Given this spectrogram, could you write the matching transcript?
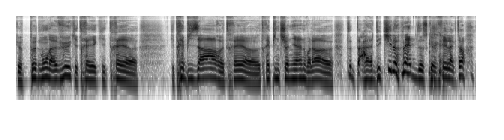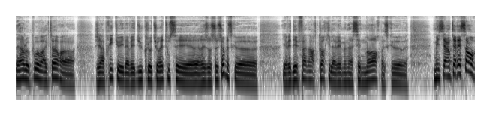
que peu de monde a vu, qui est très, qui est très, euh, qui est très bizarre, euh, très très pinchonienne, voilà, à des kilomètres de ce que fait l'acteur. D'ailleurs, le pauvre acteur, j'ai appris qu'il avait dû clôturer tous ses réseaux sociaux parce que il y avait des fans hardcore qui l'avaient menacé de mort parce que. Mais c'est intéressant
